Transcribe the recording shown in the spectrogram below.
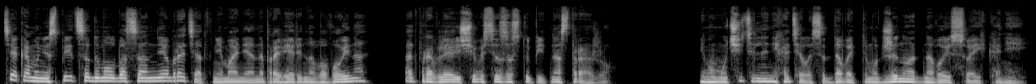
Те, кому не спится, думал Басан, не обратят внимания на проверенного воина, отправляющегося заступить на стражу. Ему мучительно не хотелось отдавать Темуджину одного из своих коней.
